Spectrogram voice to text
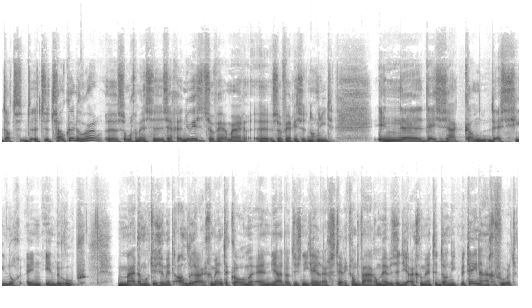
dat, het, het zou kunnen hoor. Eh, sommige mensen zeggen, nu is het zover, maar eh, zover is het nog niet. In eh, deze zaak kan de SEC nog in, in beroep. Maar dan moeten ze met andere argumenten komen. En ja, dat is niet heel erg sterk, want waarom hebben ze die argumenten dan niet meteen aangevoerd?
